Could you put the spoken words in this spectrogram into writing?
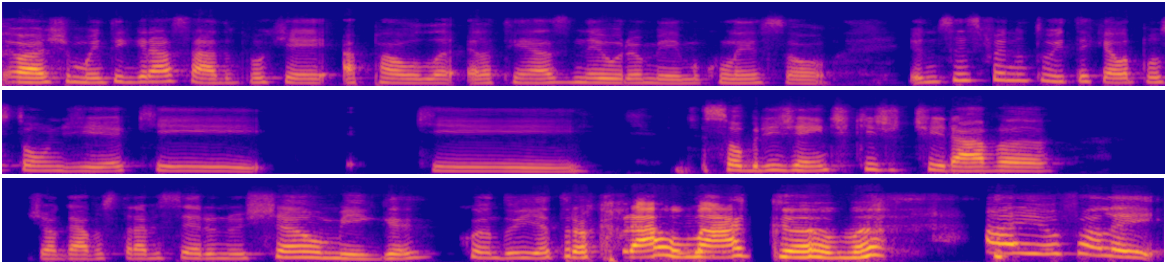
Eu acho muito engraçado, porque a Paula, ela tem as neuras mesmo com lençol. Eu não sei se foi no Twitter que ela postou um dia que. que sobre gente que tirava. jogava os travesseiros no chão, miga, quando ia trocar. Pra arrumar a cama. Aí eu falei,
